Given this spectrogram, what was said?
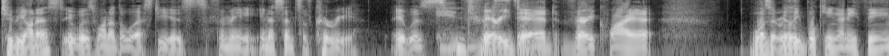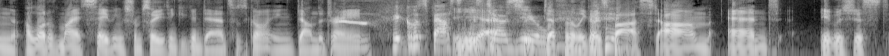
to be honest, it was one of the worst years for me in a sense of career. It was very dead, very quiet. Wasn't really booking anything. A lot of my savings from So You Think You Can Dance was going down the drain It goes fast in this too. it definitely goes fast. Um, and it was just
